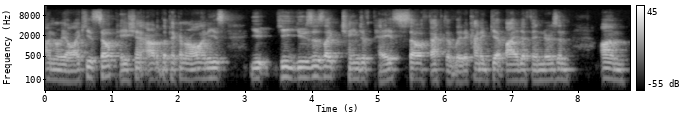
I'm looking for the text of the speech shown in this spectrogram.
unreal. Like he's so patient out of the pick and roll, and he's you, he uses like change of pace so effectively to kind of get by defenders and um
